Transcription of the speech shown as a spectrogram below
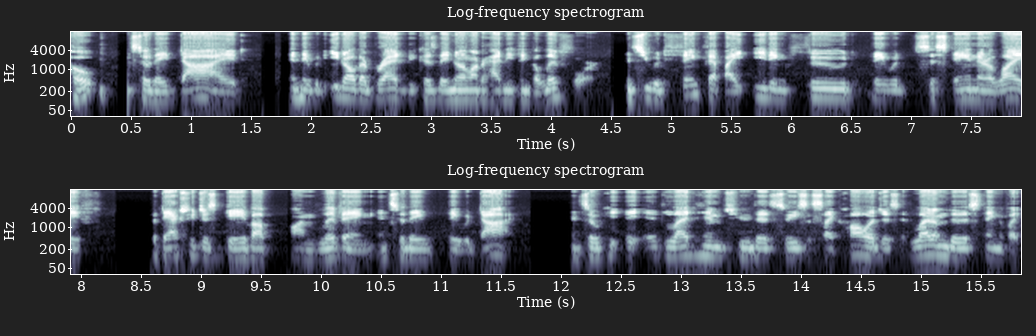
hope. So they died, and they would eat all their bread because they no longer had anything to live for. And so you would think that by eating food, they would sustain their life, but they actually just gave up on living, and so they, they would die. And so he, it led him to this. So he's a psychologist. It led him to this thing of like,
